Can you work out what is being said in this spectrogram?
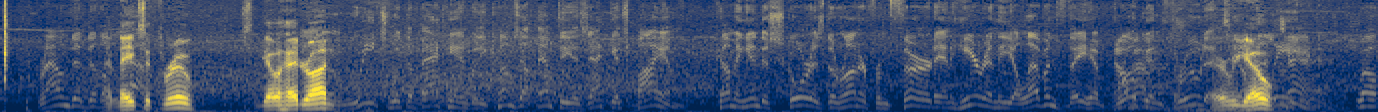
Grounded to the that makes it through. Go ahead run. Reach with the backhand, but he comes up empty as that gets by him. Coming in to score is the runner from third, and here in the 11th, they have broken through to There we go. the. Well,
